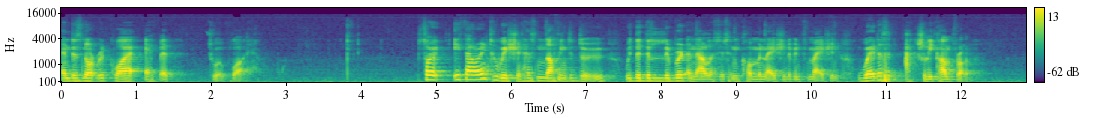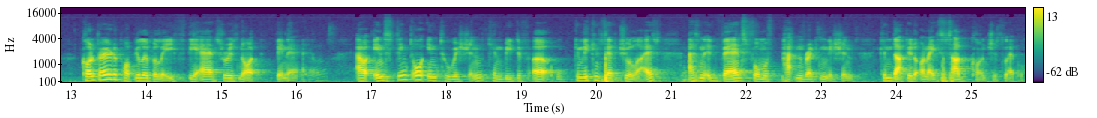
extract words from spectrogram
and does not require effort to apply. So, if our intuition has nothing to do with the deliberate analysis and combination of information, where does it actually come from? Contrary to popular belief, the answer is not thin air. Our instinct or intuition can be, uh, can be conceptualized as an advanced form of pattern recognition conducted on a subconscious level.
